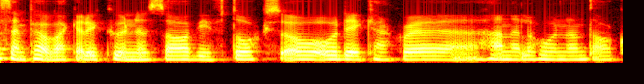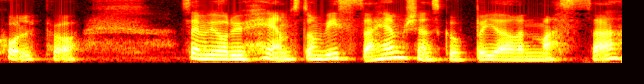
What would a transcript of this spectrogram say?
sen påverkar det kundens avgifter också och det kanske han eller hon inte har koll på. Sen vore det ju hemskt om vissa hemtjänstgrupper gör en massa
